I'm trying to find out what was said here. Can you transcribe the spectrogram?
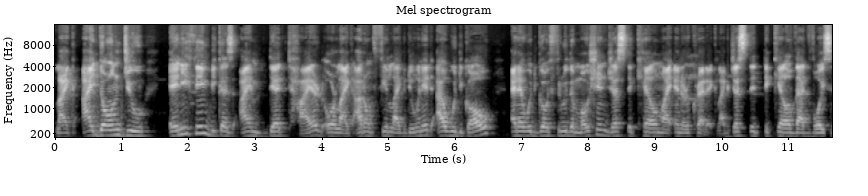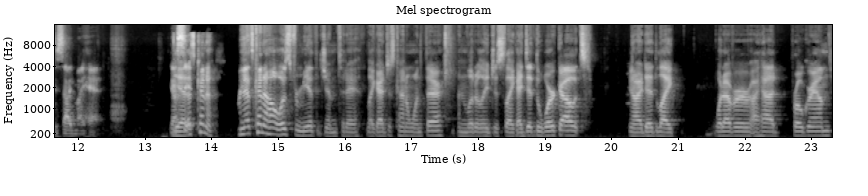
Like I don't do anything because I'm dead tired or like I don't feel like doing it. I would go and I would go through the motion just to kill my inner critic, like just to, to kill that voice inside my head. That's yeah, it. that's kind of mean, that's kind of how it was for me at the gym today. Like, I just kind of went there and literally just like I did the workouts. You know, I did like whatever I had programmed,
